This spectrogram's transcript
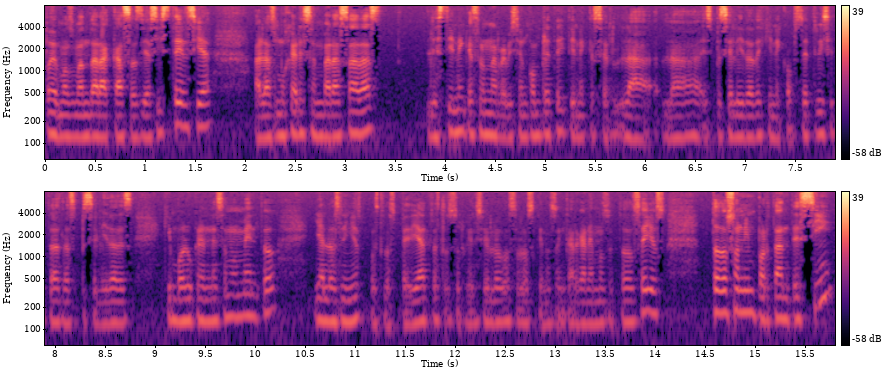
podemos mandar a casas de asistencia, a las mujeres embarazadas les tienen que hacer una revisión completa y tiene que ser la, especialidad de ginecobstetricia y todas las especialidades que involucran en ese momento. Y a los niños, pues los pediatras, los urgenciólogos son los que nos encargaremos de todos ellos. Todos son importantes, sí,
